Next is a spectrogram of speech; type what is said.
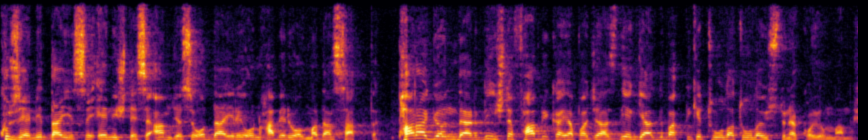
Kuzeni, dayısı, eniştesi, amcası o daireyi onun haberi olmadan sattı. Para gönderdi işte fabrika yapacağız diye geldi baktı ki tuğla tuğla üstüne koyulmamış.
